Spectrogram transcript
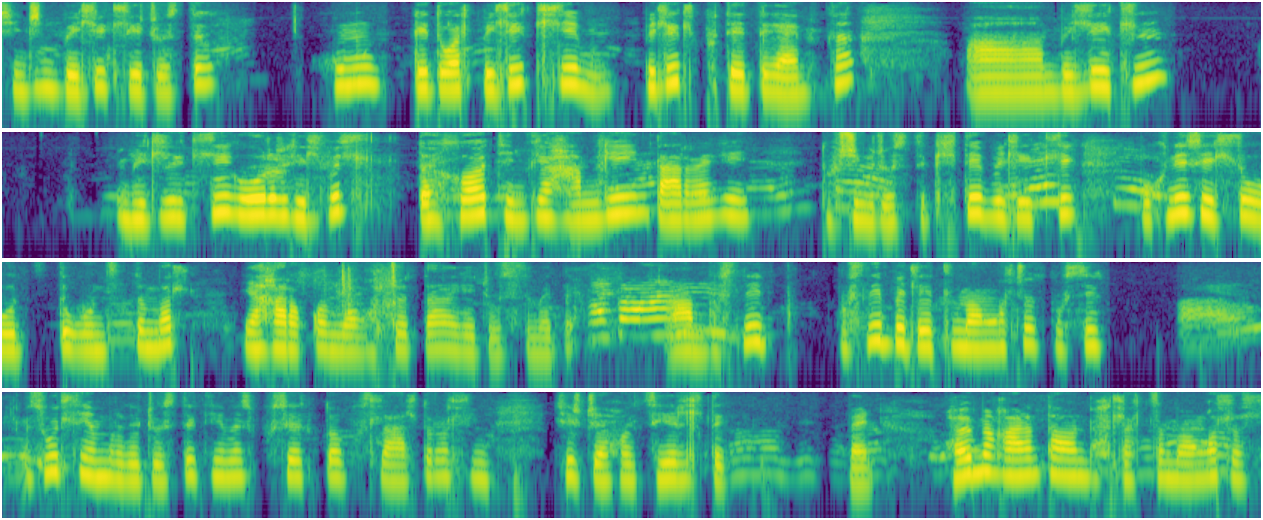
шинж нь бэлэгдэл гэж үздэг. Хүн гэдэг бол бэлэгдлийн бэлэгдэл бүтээдэг амьтан а бэлэгдэл нь бэлэгдлийг өөрөөр хэлбэл дохио тэмдгийн хамгийн дараагийн төвшин гэж үздэг. Гэхдээ бэлэгдлийг бүхнээс илүү үздэг үндэстэн бол яхаарахгүй монголчуудаа гэж үзсэн байдаг. А бүсны бүсний бэлэгдэл монголчууд бүсийг сүүлийн ямар гэж үздэг. Тиймээс бүсээ доо бүслэ алдаруулан ширж явахыг цээрлдэг байна. 2015 онд батлагдсан Монгол улс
